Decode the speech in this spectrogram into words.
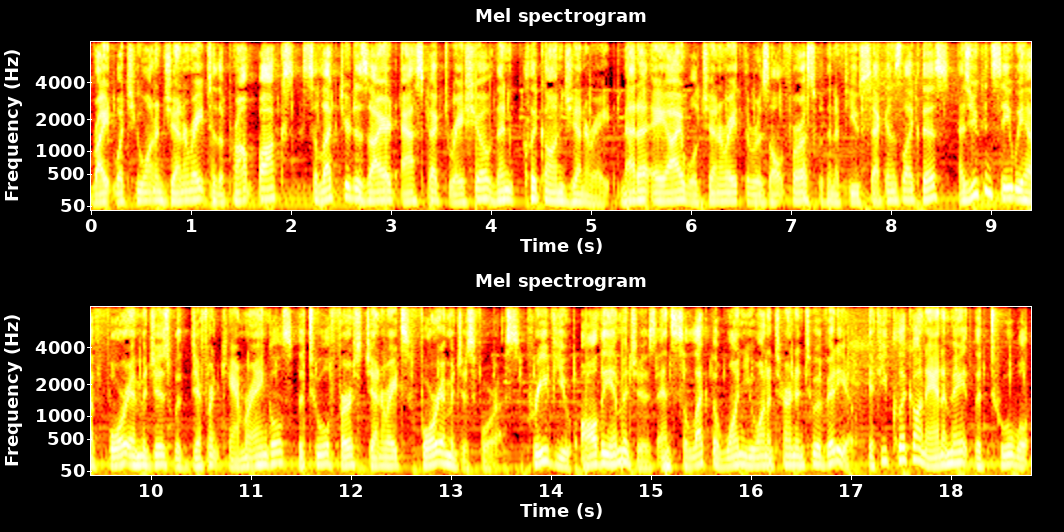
write what you want to generate to the prompt box, select your desired aspect ratio, then click on generate. Meta AI will generate the result for us within a few seconds like this. As you can see, we have four images with different camera angles. The tool first generates four images for us. Preview all the images and select the one you want to turn into a video. If you click on animate, the tool will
